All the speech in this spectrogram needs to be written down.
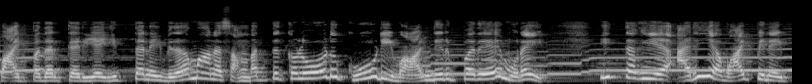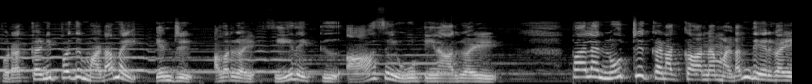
வாய்ப்பதற்கரிய இத்தனை விதமான சம்பத்துக்களோடு கூடி வாழ்ந்திருப்பதே முறை. இத்தகைய அரிய வாய்ப்பினை புறக்கணிப்பது மடமை என்று அவர்கள் சீதைக்கு ஆசை ஊட்டினார்கள். பல நூற்றுக்கணக்கான மடந்தேர்கள்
